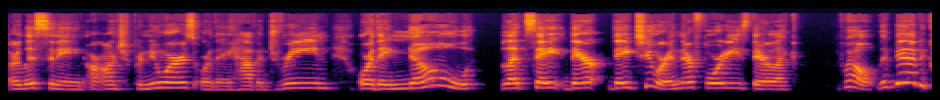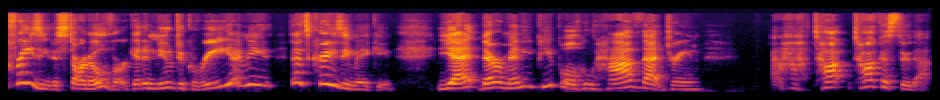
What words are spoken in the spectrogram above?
are listening are entrepreneurs or they have a dream or they know, let's say they're they too are in their 40s. They're like, well, that'd be, crazy to start over, get a new degree. I mean, that's crazy making. Yet there are many people who have that dream. Ah, talk talk us through that.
